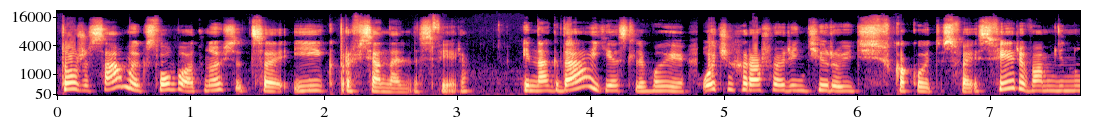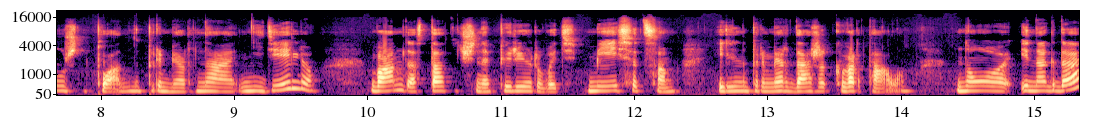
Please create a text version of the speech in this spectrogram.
То же самое, к слову, относится и к профессиональной сфере. Иногда, если вы очень хорошо ориентируетесь в какой-то своей сфере, вам не нужен план, например, на неделю, вам достаточно оперировать месяцем или, например, даже кварталом. Но иногда,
